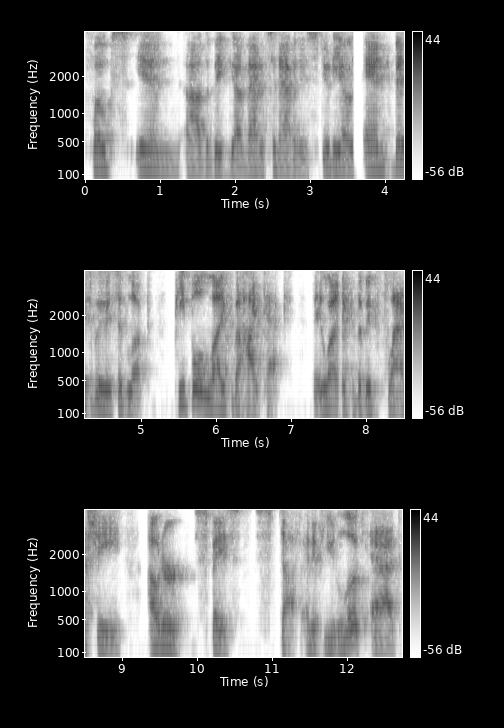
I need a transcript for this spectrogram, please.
folks in uh, the big uh, madison avenue studios and basically they said look people like the high tech they like the big flashy outer space stuff. And if you look at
